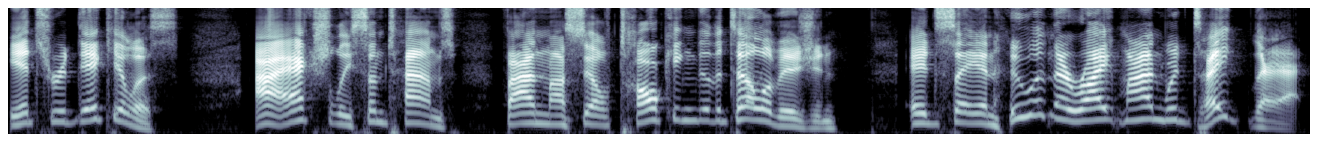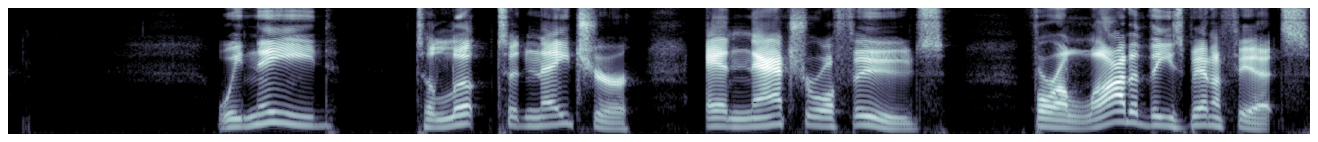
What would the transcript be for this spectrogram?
It's ridiculous. I actually sometimes find myself talking to the television and saying, Who in their right mind would take that? We need to look to nature and natural foods for a lot of these benefits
